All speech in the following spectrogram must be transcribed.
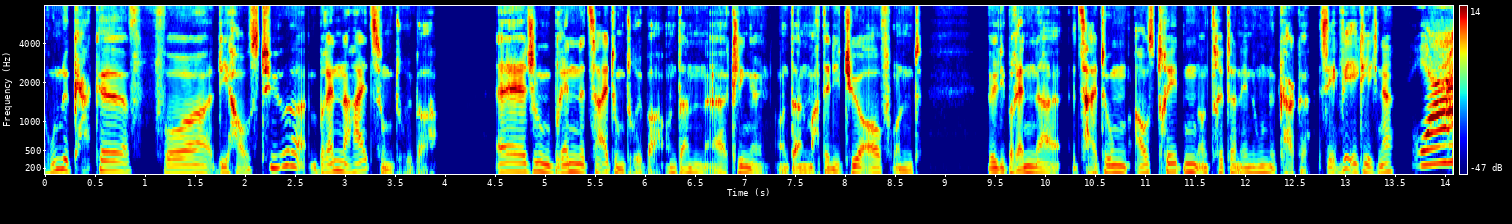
Hundekacke vor die Haustür, brennende Heizung drüber. Äh, Entschuldigung, brennende Zeitung drüber und dann äh, klingeln. Und dann macht er die Tür auf und will die brennende Zeitung austreten und tritt dann in Hundekacke. Ist irgendwie eklig, ne? ja,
